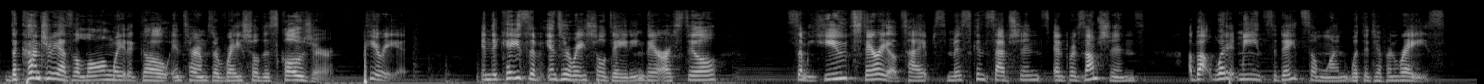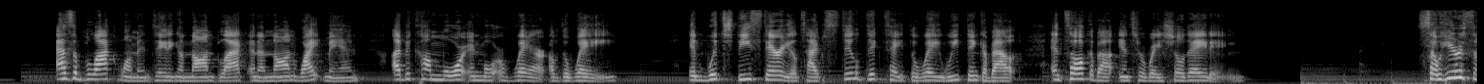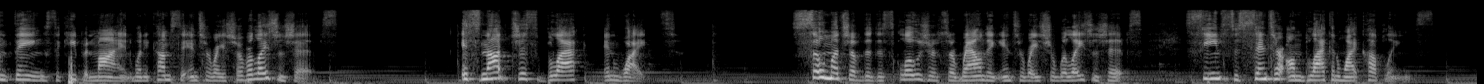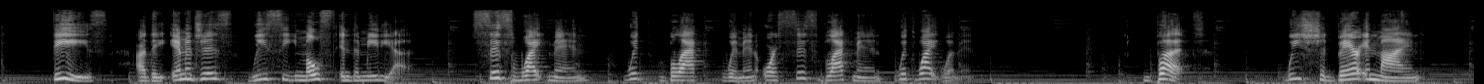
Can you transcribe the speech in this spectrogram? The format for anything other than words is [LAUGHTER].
The country has a long way to go in terms of racial disclosure, period. In the case of interracial dating, there are still some huge stereotypes, misconceptions, and presumptions about what it means to date someone with a different race. As a black woman dating a non black and a non white man, I become more and more aware of the way in which these stereotypes still dictate the way we think about and talk about interracial dating. So, here are some things to keep in mind when it comes to interracial relationships. It's not just black and white. So much of the disclosure surrounding interracial relationships seems to center on black and white couplings. These are the images we see most in the media cis white men with black women or cis black men with white women. But we should bear in mind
